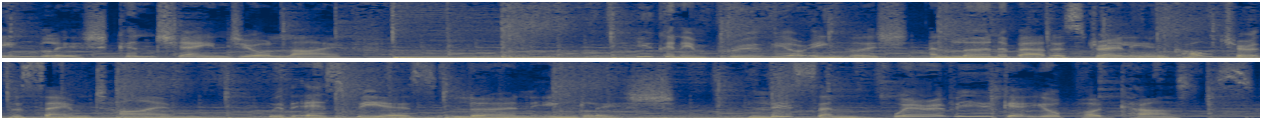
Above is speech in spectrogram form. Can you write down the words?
English can change your life. You can improve your English and learn about Australian culture at the same time with SBS Learn English. Listen wherever you get your podcasts.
